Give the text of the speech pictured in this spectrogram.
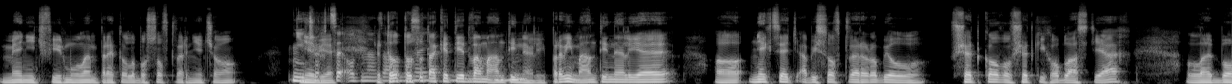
meniť firmu len preto, lebo software niečo Niečo nevie. chce od nás. To, to sú také tie dva mantinely. Mm-hmm. Prvý mantinel je nechceť, aby software robil všetko vo všetkých oblastiach, lebo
